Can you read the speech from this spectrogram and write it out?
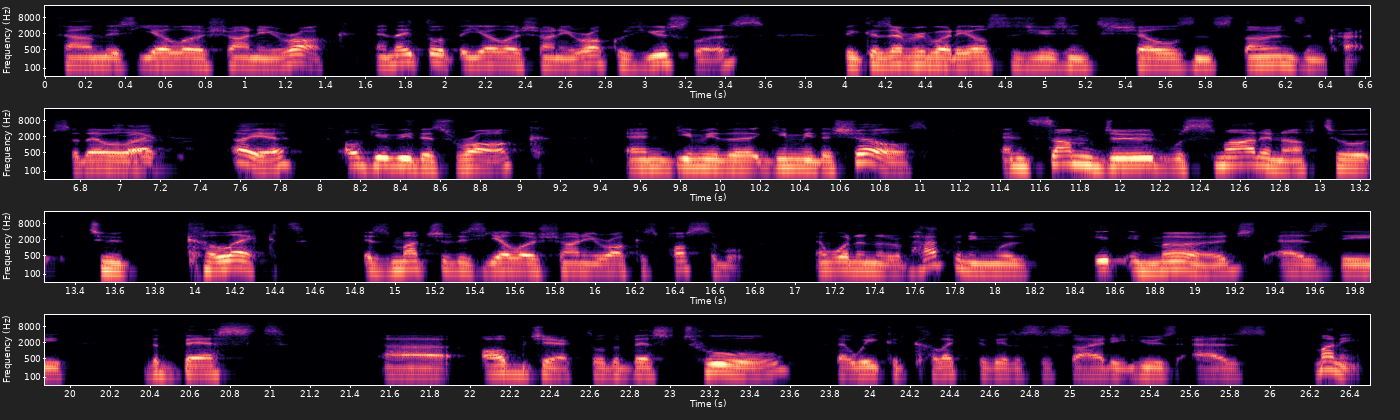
found this yellow shiny rock. And they thought the yellow shiny rock was useless because everybody else was using shells and stones and crap. So they were like oh yeah i'll give you this rock and give me the give me the shells. And some dude was smart enough to to collect as much of this yellow shiny rock as possible and what ended up happening was it emerged as the the best uh, object or the best tool that we could collectively as a society use as money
